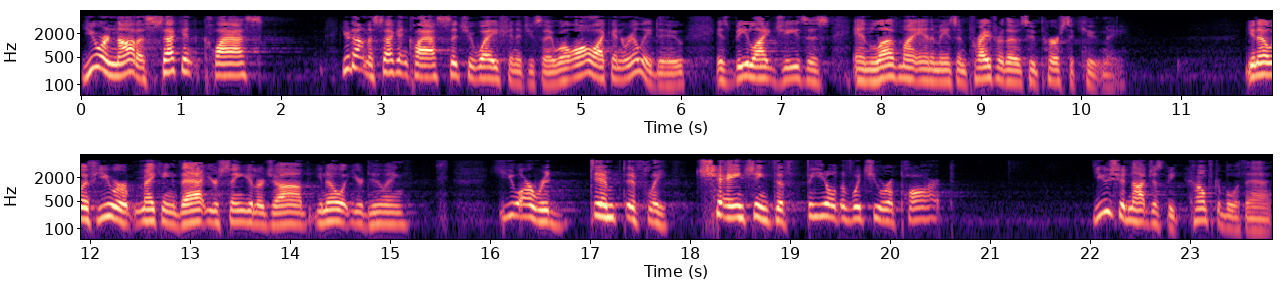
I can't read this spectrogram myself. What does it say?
You are not a second class you're not in a second class situation if you say, well, all I can really do is be like Jesus and love my enemies and pray for those who persecute me. You know, if you are making that your singular job, you know what you're doing? You are redemptively changing the field of which you are a part. You should not just be comfortable with that,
